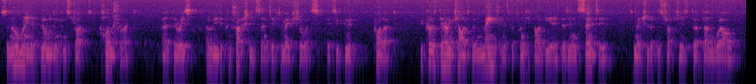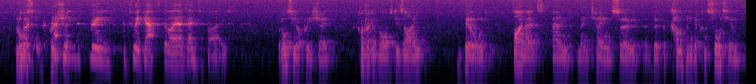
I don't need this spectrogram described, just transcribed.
So normally in a build and construct contract, uh, there is only the contraction incentive to make sure it's, it's a good product. Because they're in charge of the maintenance for 25 years, there's an incentive to make sure the construction is do- done well. But Most also appreciate, the three, the three gaps that I identified. but also you appreciate, the contract involves design, build, finance and maintain. So uh, the, the company, the consortium,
